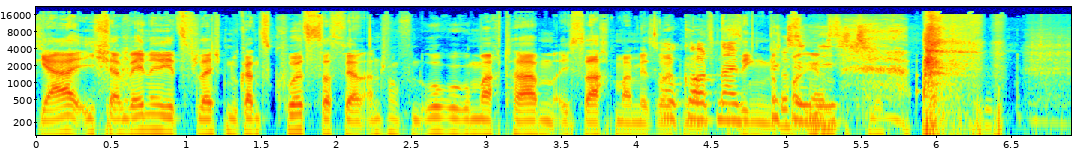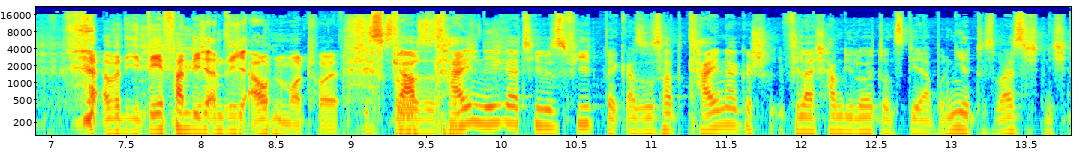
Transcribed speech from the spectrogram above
Ja, ich erwähne jetzt vielleicht nur ganz kurz, dass wir am Anfang von Urgo gemacht haben. Ich sag mal, wir Oh sollten Gott, das nein, Singen bitte nochmal nicht. Aber die Idee fand ich an sich auch nochmal toll. Es So gab es kein nicht. negatives Feedback. Also es hat keiner geschrieben. Vielleicht haben die Leute uns deabonniert, das weiß ich nicht.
